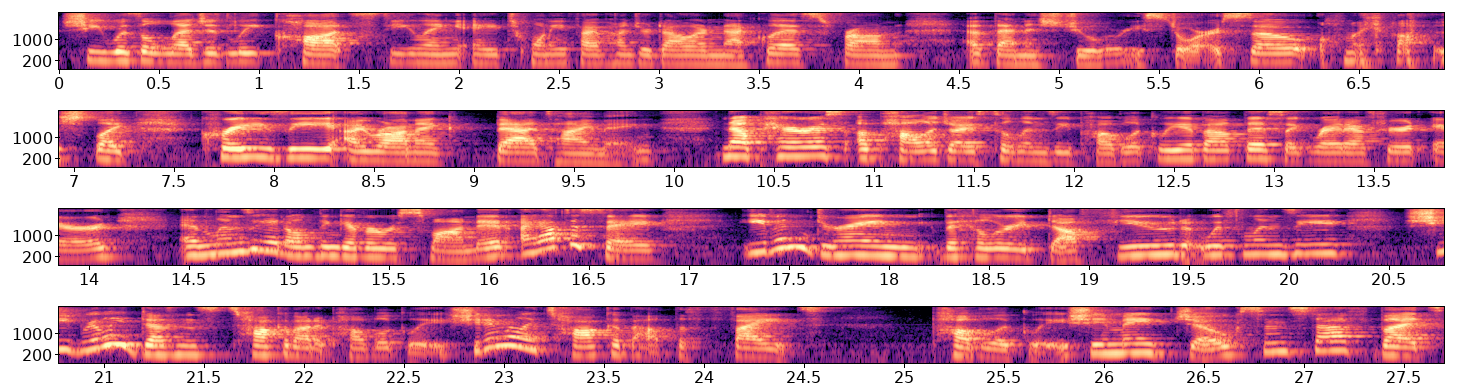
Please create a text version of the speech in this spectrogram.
she was allegedly caught stealing a $2,500 necklace from a Venice jewelry store. So, oh my gosh, like crazy, ironic bad timing. Now, Paris apologized to Lindsay publicly about this, like right after it aired. And Lindsay, I don't think ever responded. I have to say, even during the Hilary Duff feud with Lindsay, she really doesn't talk about it publicly. She didn't really talk about the fight publicly. She made jokes and stuff, but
